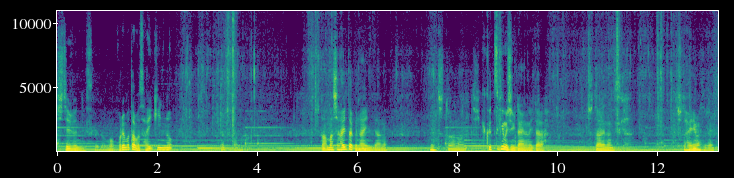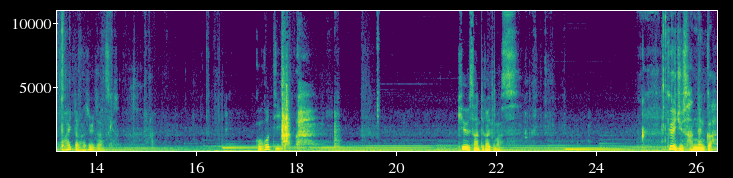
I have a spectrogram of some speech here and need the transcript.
してるんですけどもこれも多分最近のやつかな。ちょっとあんまし入りたくないんであの、ちょっとあのくっつき虫みたいなのいたらちょっとあれなんですけどちょっと入りますね。ここ入ったの初めてなんですけど。ゴゴティが93って書いてます。93年か。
